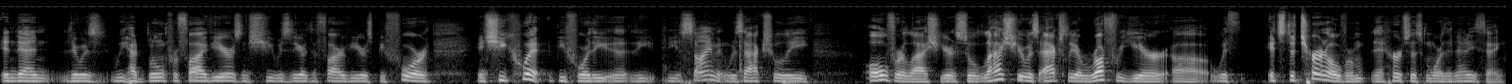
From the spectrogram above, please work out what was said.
and then there was we had Bloom for five years, and she was there the five years before, and she quit before the uh, the, the assignment was actually over last year. So last year was actually a rougher year uh, with it's the turnover that hurts us more than anything.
